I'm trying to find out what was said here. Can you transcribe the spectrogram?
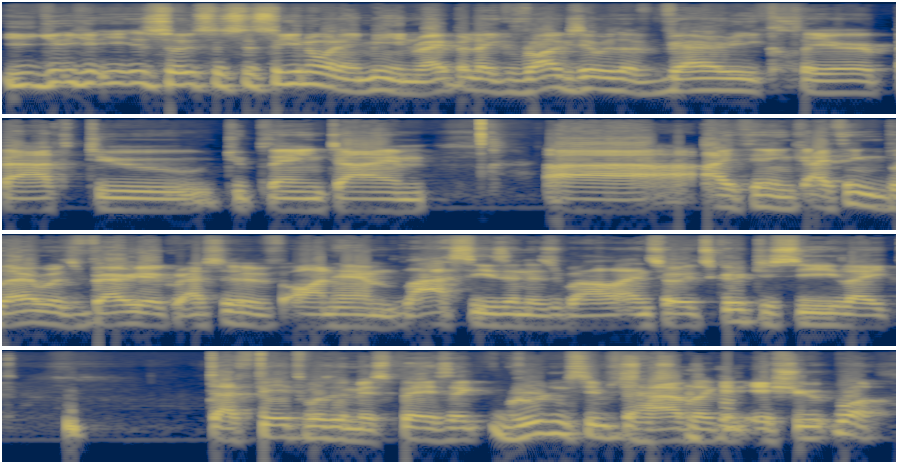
You, you, you, so, so, so you know what I mean, right? But like Ruggs, it was a very clear path to to playing time. Uh, I think I think Blair was very aggressive on him last season as well, and so it's good to see like that faith wasn't misplaced. Like Gruden seems to have like an issue. Well,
